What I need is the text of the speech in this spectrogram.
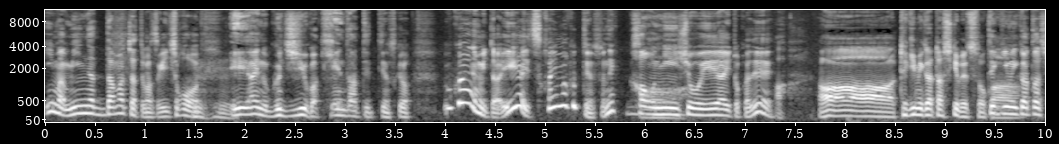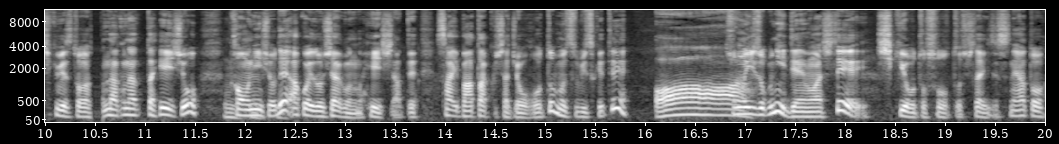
今みんな黙っちゃってますけど、一応 AI の軍事用が危険だって言ってるんですけど、ウクライナ見たら AI 使いまくってるんですよね。顔認証 AI とかで、ああー、敵味方識別とか。敵味方識別とか、亡くなった兵士を顔認証で、あ、これロシア軍の兵士だって、サイバーアタックした情報と結びつけて、ああ。その遺族に電話して、指揮を落とそうとしたりですね。あと、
